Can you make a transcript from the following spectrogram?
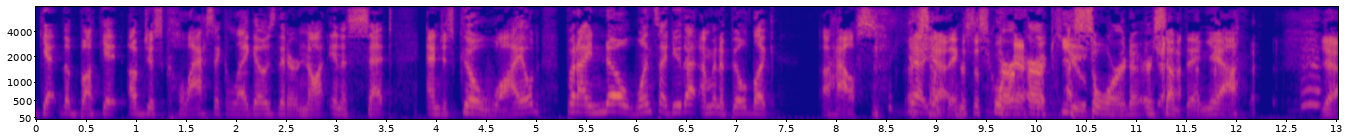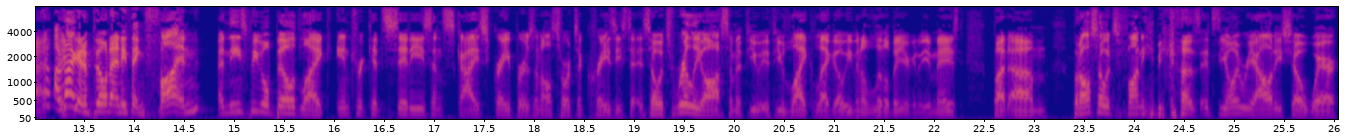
get the bucket of just classic Legos that are not in a set and just go wild. But I know once I do that, I'm going to build like a house or Yeah, yeah, something, just a square, or, or a cube. sword or something. Yeah, Yeah, I'm not going to build anything fun. and these people build like intricate cities and skyscrapers and all sorts of crazy stuff. So it's really awesome if you if you like Lego even a little bit, you're going to be amazed. But um, but also it's funny because it's the only reality show where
